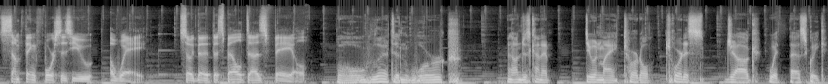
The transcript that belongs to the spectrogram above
something forces you away. So the the spell does fail. Oh, that didn't work. And I'm just kind of doing my turtle tortoise jog with uh, Squeak.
